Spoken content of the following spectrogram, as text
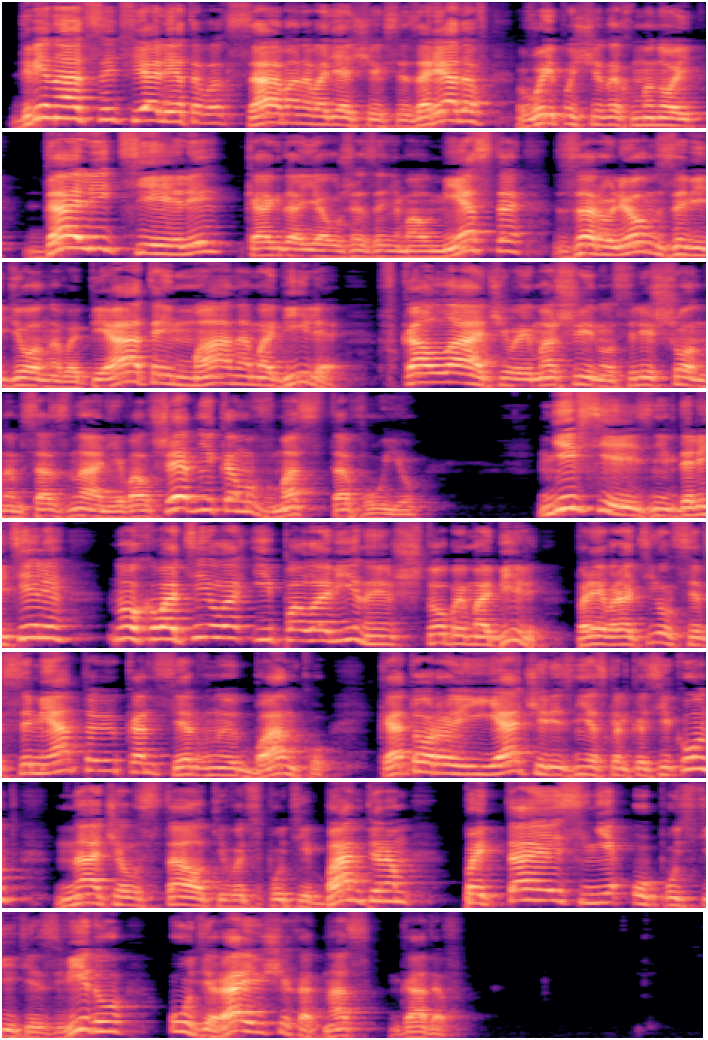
12 фиолетовых самонаводящихся зарядов, выпущенных мной, долетели, когда я уже занимал место за рулем заведенного пятой мана-мобиля, вколачивая машину с лишенным сознания волшебником в мостовую. Не все из них долетели, но хватило и половины, чтобы мобиль превратился в смятую консервную банку, которую я через несколько секунд начал сталкивать с пути бампером, пытаясь не упустить из виду удирающих от нас гадов.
